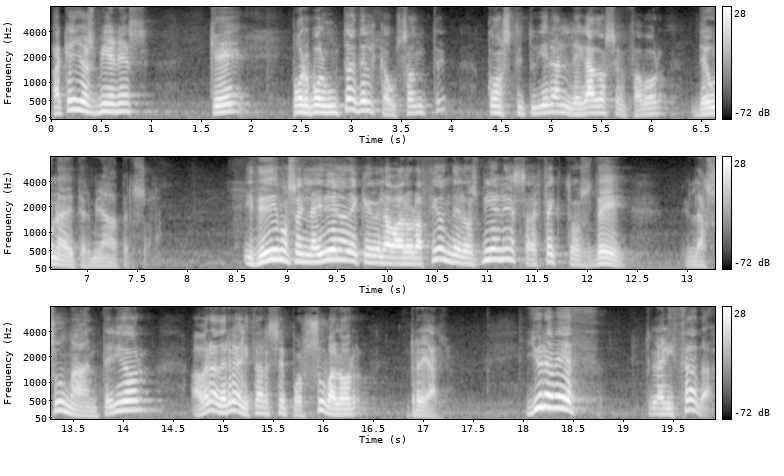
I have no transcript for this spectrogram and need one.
aquellos bienes que, por voluntad del causante, constituyeran legados en favor de una determinada persona. Incidimos en la idea de que la valoración de los bienes a efectos de la suma anterior habrá de realizarse por su valor real. Y una vez realizada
